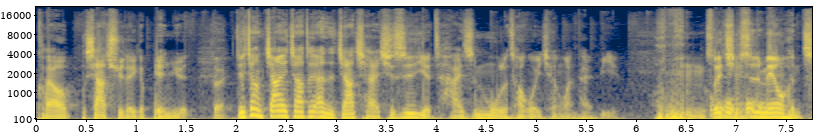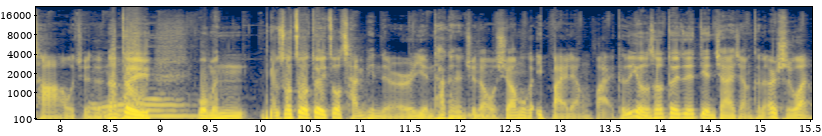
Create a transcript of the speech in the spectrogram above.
快要不下去的一个边缘。对，其实这样加一加，这些案子加起来，其实也还是募了超过一千万台币。嗯，所以其实没有很差，我觉得。那对于我们，比如说做对做产品的人而言，他可能觉得我需要募个一百两百，可是有的时候对这些店家来讲，可能二十万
